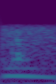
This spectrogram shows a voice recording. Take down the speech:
Uh,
